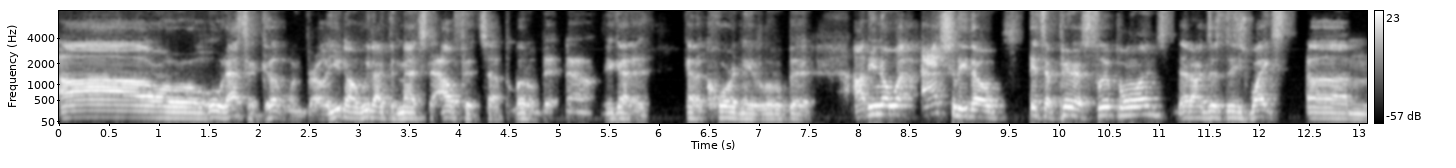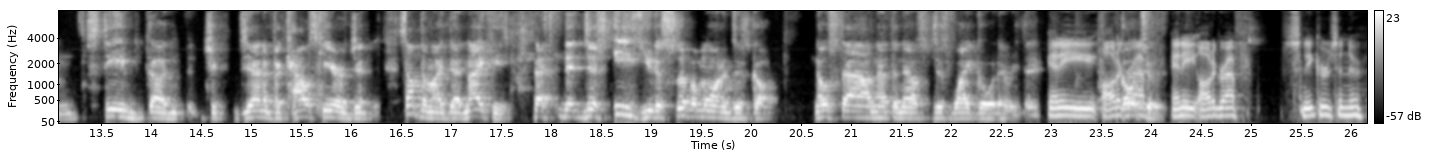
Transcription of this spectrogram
Oh, ooh, that's a good one, bro. You know, we like to match the outfits up a little bit now. You gotta gotta coordinate a little bit. Um, you know what? Actually, though, it's a pair of slip-ons that are just these white um, Steve uh, J- or something like that. Nikes. That's that just easy. You just slip them on and just go. No style, nothing else. Just white, go with everything. Any autograph to. any autograph sneakers in there?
